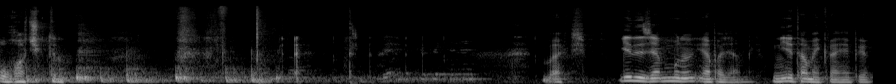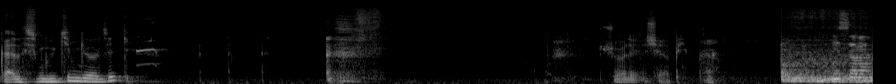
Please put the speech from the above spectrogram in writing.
Oha çıktı. Bak şimdi. Gideceğim bunu yapacağım. Niye tam ekran yapıyor kardeşim? Bunu kim görecek? Şöyle şey yapayım. Heh. Mesela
